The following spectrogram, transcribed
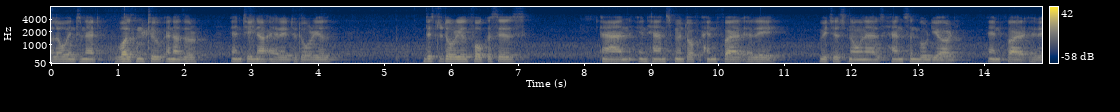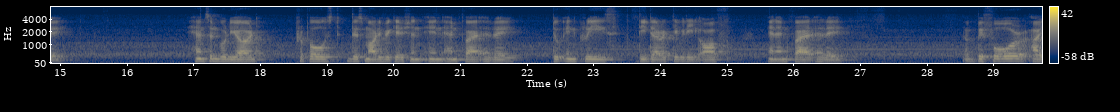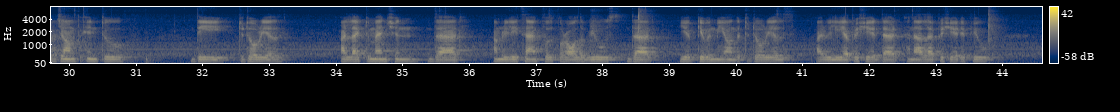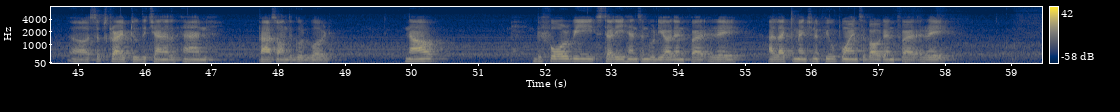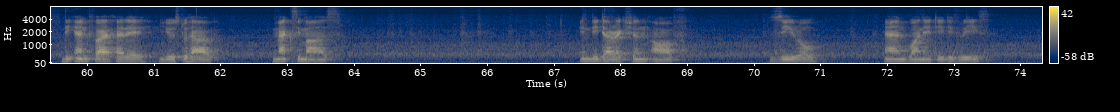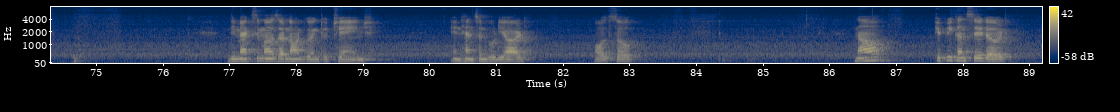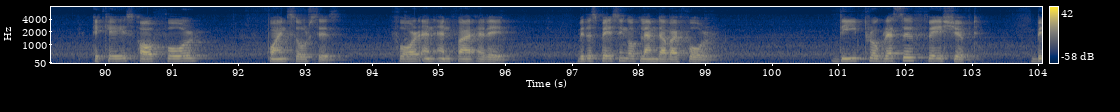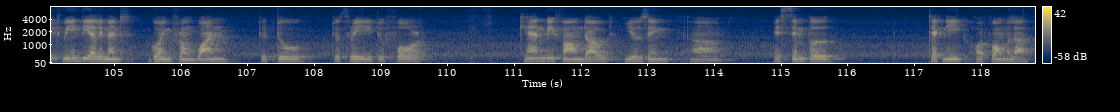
Hello Internet, welcome to another antenna array tutorial. This tutorial focuses an enhancement of endfire array which is known as Hansen-Woodyard endfire array. Hansen-Woodyard proposed this modification in endfire array to increase the directivity of an endfire array before I jump into the tutorial I'd like to mention that I'm really thankful for all the views that you've given me on the tutorials. I really appreciate that and I'll appreciate if you uh, subscribe to the channel and pass on the good word. Now before we study Hansen-Woodyard endfire array I'd like to mention a few points about endfire array the endfire array used to have maximas in the direction of 0 and 180 degrees. The maximas are not going to change in Hansen Woodyard also. Now if we considered a case of four point sources for an endfire array with a spacing of lambda by 4. The progressive phase shift between the elements going from 1 to 2 to 3 to 4 can be found out using uh, a simple technique or formula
